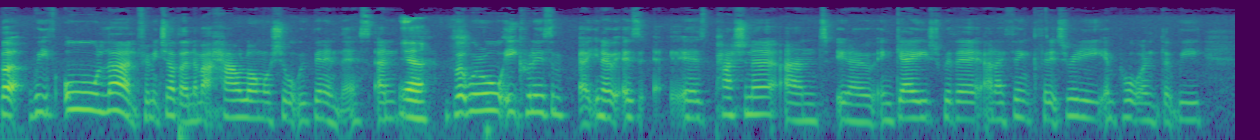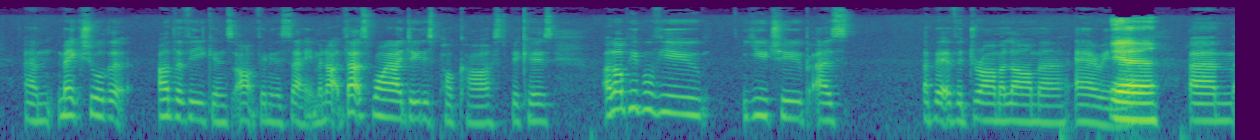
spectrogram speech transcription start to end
but we've all learned from each other, no matter how long or short we've been in this, and yeah, but we're all equally as uh, you know as as passionate and you know engaged with it and i think that it's really important that we um, make sure that other vegans aren't feeling the same and I, that's why i do this podcast because a lot of people view youtube as a bit of a drama llama area yeah, um,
